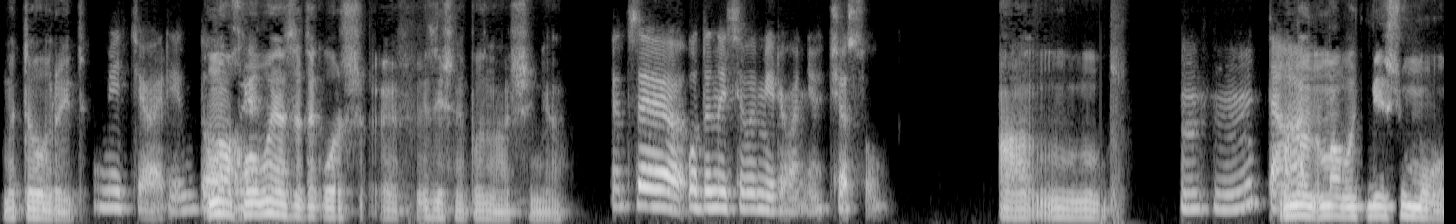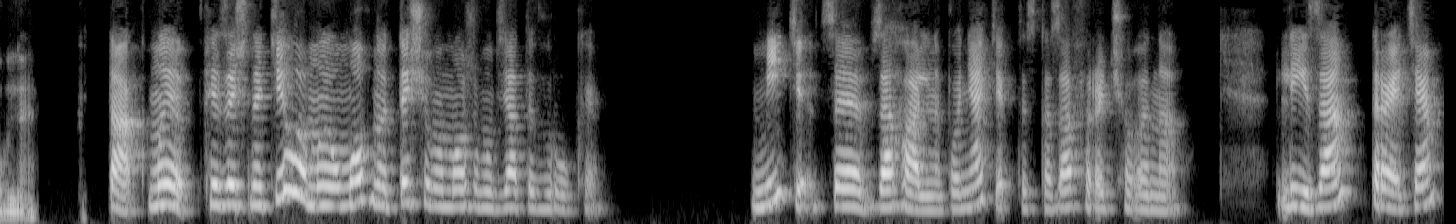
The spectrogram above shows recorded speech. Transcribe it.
Метеорит. Метеорит. Ну, а Добре. хвилина це також е, фізичне позначення. Це одиниці вимірювання часу. А, м, Угу, так. воно, мабуть, більш умовне. Так, ми фізичне тіло, ми умовно те, що ми можемо взяти в руки. Мідь – це загальне поняття, як ти сказав, речовина. Ліза, третє.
